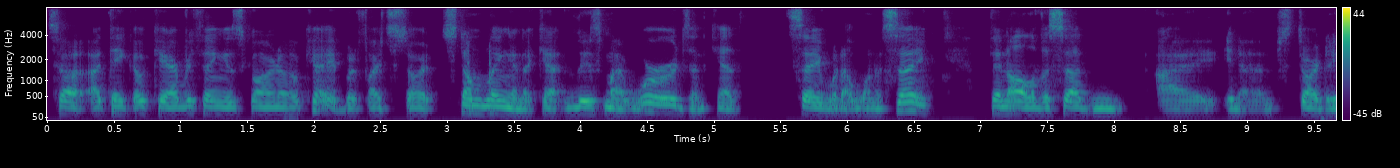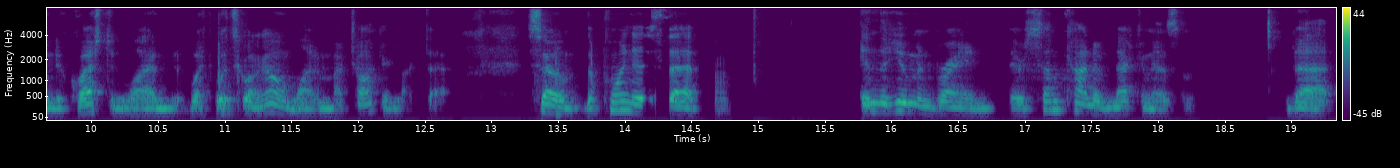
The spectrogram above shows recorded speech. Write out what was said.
So I think, okay, everything is going okay. But if I start stumbling and I can't lose my words and can't say what I want to say, then all of a sudden I, you know, I'm starting to question why, what, what's going on? Why am I talking like that? So the point is that in the human brain, there's some kind of mechanism that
